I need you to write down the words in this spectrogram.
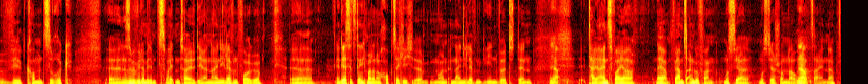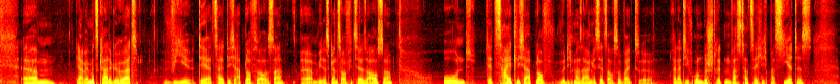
Willkommen zurück. Äh, da sind wir wieder mit dem zweiten Teil der 9-11-Folge, äh, in der es jetzt, denke ich mal, dann auch hauptsächlich äh, um 9-11 gehen wird. Denn Ja. Teil 1 war ja, naja, wir haben es angefangen. Muss ja, muss ja schon auch Ja. sein. Ne? Ähm, ja, wir haben jetzt gerade gehört, wie der zeitliche Ablauf so aussah, äh, wie das Ganze offiziell so aussah. Und der zeitliche Ablauf, würde ich mal sagen, ist jetzt auch soweit äh, relativ unbestritten. Was tatsächlich passiert ist,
